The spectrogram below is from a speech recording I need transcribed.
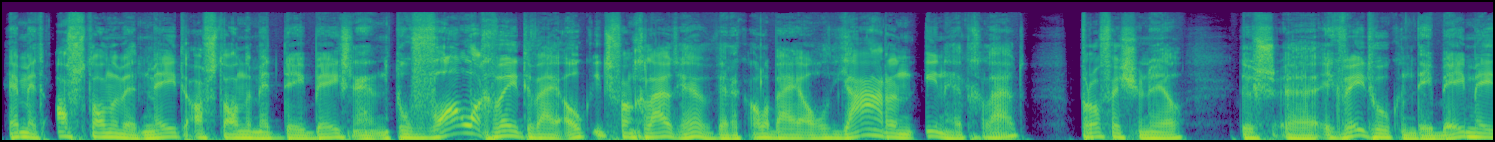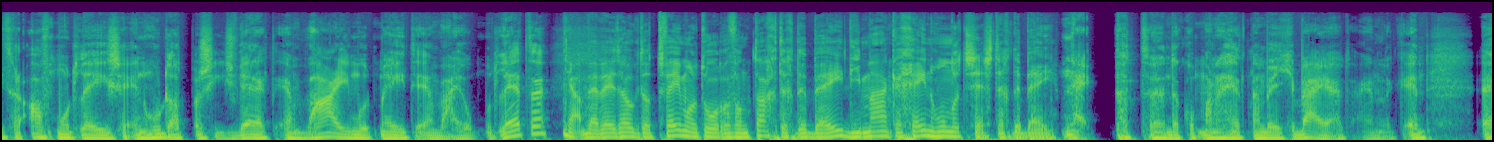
Hè, met afstanden, met meetafstanden, met dB's. En toevallig weten wij ook iets van geluid. We werken allebei al jaren in het geluid, professioneel. Dus eh, ik weet hoe ik een dB-meter af moet lezen... en hoe dat precies werkt en waar je moet meten en waar je op moet letten. ja, wij weten ook dat twee motoren van 80 dB, die maken geen 160 dB. Nee, dat, eh, daar komt maar een heel klein beetje bij uiteindelijk. En eh,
